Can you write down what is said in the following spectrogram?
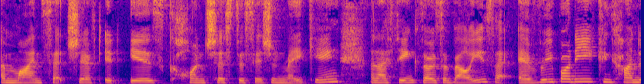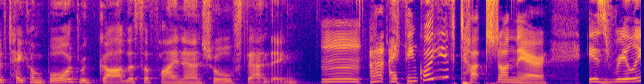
a mindset shift. It is conscious decision making and i think those are values that everybody can kind of take on board regardless of financial standing Mm, I think what you've touched on there is really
